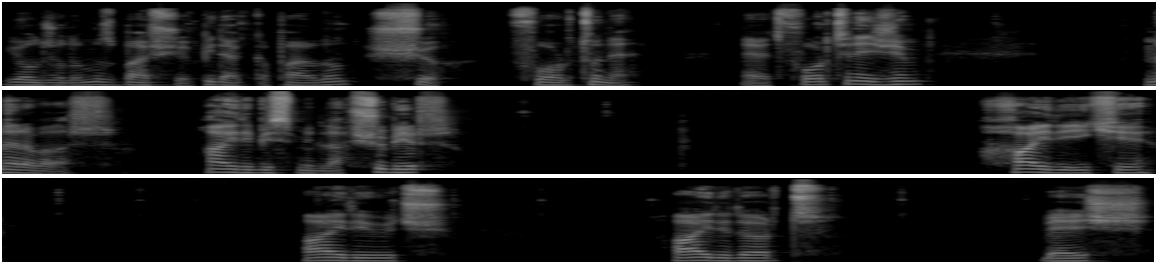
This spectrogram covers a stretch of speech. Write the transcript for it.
yolculuğumuz başlıyor. Bir dakika pardon. Şu. Fortune. Evet Fortune'cim. Merhabalar. Haydi bismillah. Şu bir. Haydi iki. Haydi üç. Haydi dört. 5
